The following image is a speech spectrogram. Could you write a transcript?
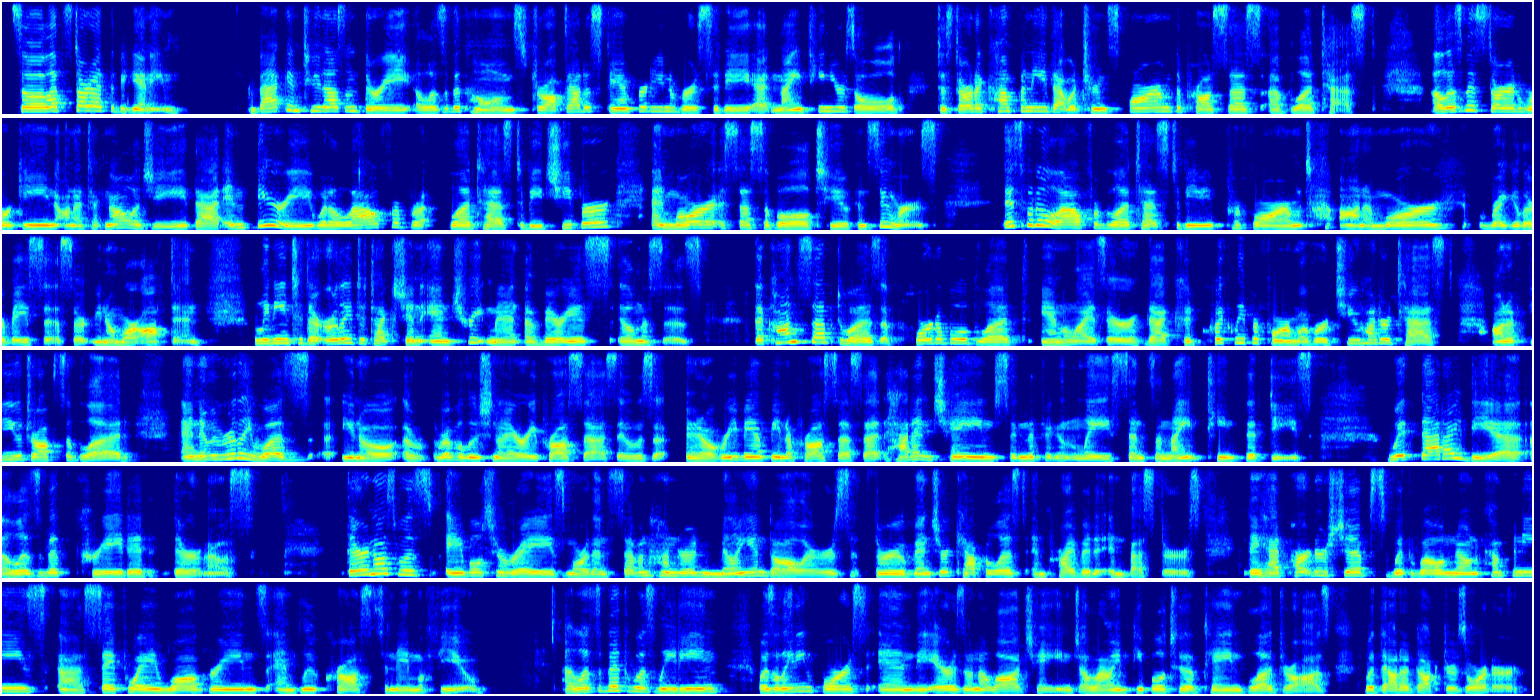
So let's start at the beginning. Back in 2003, Elizabeth Holmes dropped out of Stanford University at 19 years old to start a company that would transform the process of blood tests. Elizabeth started working on a technology that, in theory, would allow for blood tests to be cheaper and more accessible to consumers. This would allow for blood tests to be performed on a more regular basis or you know more often, leading to the early detection and treatment of various illnesses. The concept was a portable blood analyzer that could quickly perform over 200 tests on a few drops of blood, and it really was, you know, a revolutionary process. It was, you know, revamping a process that hadn't changed significantly since the 1950s. With that idea, Elizabeth created Theranos. Theranos was able to raise more than $700 million through venture capitalists and private investors. They had partnerships with well known companies, uh, Safeway, Walgreens, and Blue Cross, to name a few. Elizabeth was leading was a leading force in the Arizona law change, allowing people to obtain blood draws without a doctor's order.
